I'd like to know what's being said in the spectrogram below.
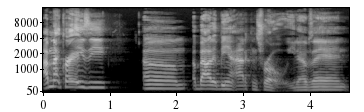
I'm not crazy um about it being out of control. You know what I'm saying?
